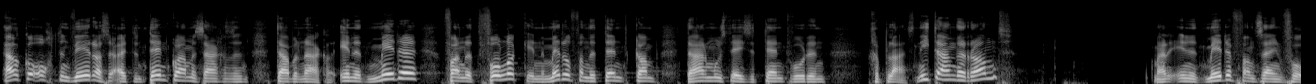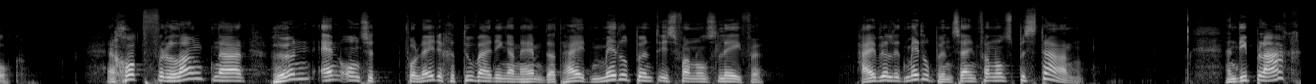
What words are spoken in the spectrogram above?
Elke ochtend weer, als ze uit een tent kwamen, zagen ze een tabernakel. In het midden van het volk, in het middel van de tentkamp, daar moest deze tent worden geplaatst. Niet aan de rand, maar in het midden van zijn volk. En God verlangt naar hun en onze volledige toewijding aan Hem, dat Hij het middelpunt is van ons leven. Hij wil het middelpunt zijn van ons bestaan. En die plaag,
